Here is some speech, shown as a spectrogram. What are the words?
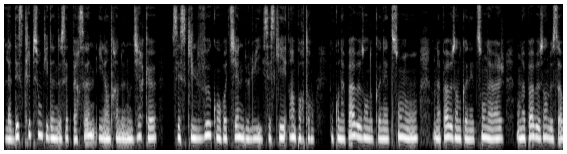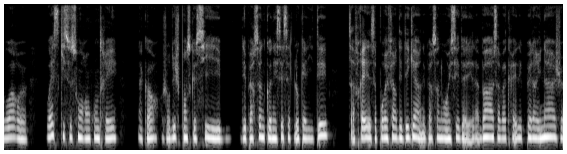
la description qu'il donne de cette personne. Il est en train de nous dire que c'est ce qu'il veut qu'on retienne de lui, c'est ce qui est important. Donc on n'a pas besoin de connaître son nom, on n'a pas besoin de connaître son âge, on n'a pas besoin de savoir euh, où est-ce qu'ils se sont rencontrés. D'accord? Aujourd'hui, je pense que si des personnes connaissaient cette localité, ça ferait, ça pourrait faire des dégâts. Des personnes vont essayer d'aller là-bas, ça va créer des pèlerinages,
